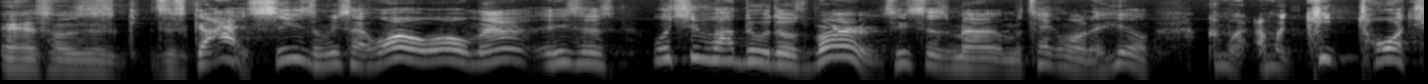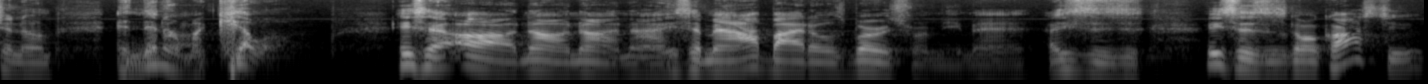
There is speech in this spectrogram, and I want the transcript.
And so this, this guy sees him. He said, Whoa, whoa, man. He says, What you about to do with those birds? He says, Man, I'm going to take them on the hill. I'm going to keep torturing them, and then I'm going to kill them. He said, Oh, no, no, no. He said, Man, I'll buy those birds from you, man. He says, he says It's going to cost you.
